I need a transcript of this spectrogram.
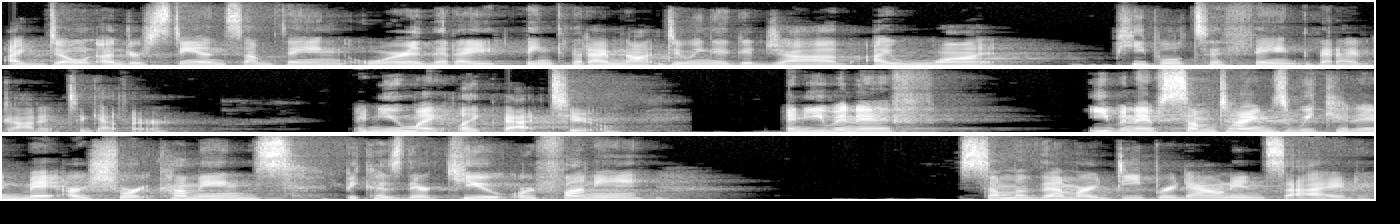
I don't understand something or that I think that I'm not doing a good job. I want people to think that I've got it together. And you might like that too. And even if even if sometimes we can admit our shortcomings because they're cute or funny, some of them are deeper down inside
